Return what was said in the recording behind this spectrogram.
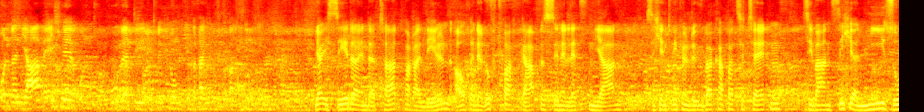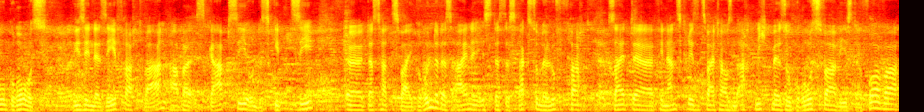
Und wenn ja, welche und wo wird die Entwicklung im Bereich Luftfracht hingehen? Ja, ich sehe da in der Tat Parallelen. Auch in der Luftfracht gab es in den letzten Jahren sich entwickelnde Überkapazitäten. Sie waren sicher nie so groß, wie sie in der Seefracht waren, aber es gab sie und es gibt sie. Äh, das hat zwei Gründe. Das eine ist, dass das Wachstum der Luftfracht seit der Finanzkrise 2008 nicht mehr so groß war, wie es davor war.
